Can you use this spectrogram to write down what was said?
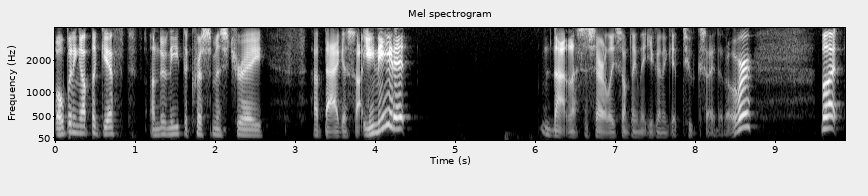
opening up a gift underneath the Christmas tree, a bag of socks. You need it. Not necessarily something that you're going to get too excited over, but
